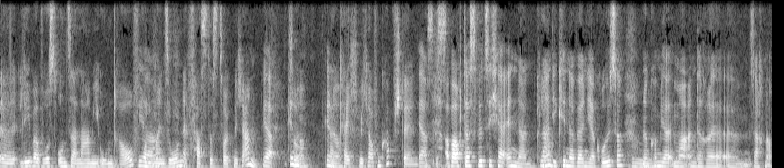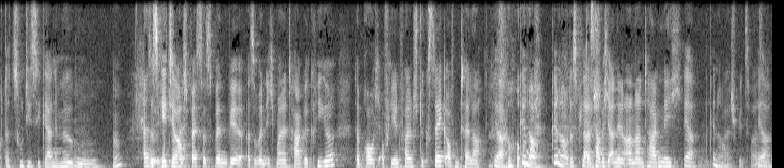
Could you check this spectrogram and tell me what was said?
äh, Leberwurst und Salami obendrauf. Ja. Und mein Sohn, er fasst das Zeug nicht an. Ja, genau. So. Genau. Da kann ich mich auf den Kopf stellen. Ja. Aber auch das wird sich ja ändern. Ne? Klar. Die Kinder werden ja größer mhm. und dann kommen ja immer andere ähm, Sachen auch dazu, die sie gerne mögen. Mhm. Ne? Also es geht ja auch. Bestes, wenn wir, also wenn ich meine Tage kriege, da brauche ich auf jeden Fall ein Stück Steak auf dem Teller. Ja, so. genau, genau, das Fleisch. Das habe ich an den anderen Tagen nicht. Ja, genau. Beispielsweise. Ja.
